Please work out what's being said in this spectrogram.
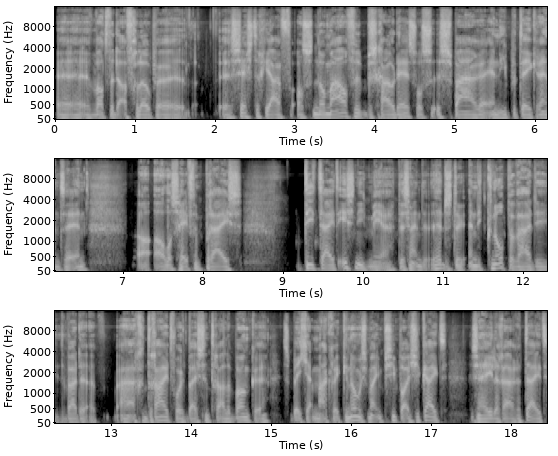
eh, wat we de afgelopen uh, 60 jaar als normaal beschouwden, hè, zoals sparen en hypotheekrente en alles heeft een prijs. Die tijd is niet meer. Er zijn de, dus de, en die knoppen waar, die, waar de, aan gedraaid wordt bij centrale banken. Het is een beetje macro-economisch, maar in principe als je kijkt, is een hele rare tijd.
